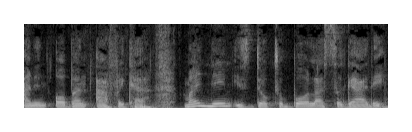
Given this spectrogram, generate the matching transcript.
and in urban Africa. My name is Dr. Bola Sagadi.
